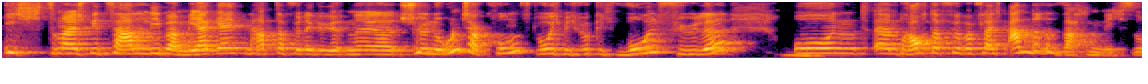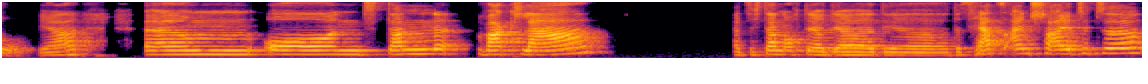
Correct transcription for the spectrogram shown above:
ich zum Beispiel zahle lieber mehr Geld und habe dafür eine, eine, schöne Unterkunft, wo ich mich wirklich wohlfühle mhm. und ähm, brauche dafür aber vielleicht andere Sachen nicht so. Ja, ähm, und dann war klar, als ich dann noch der, der, der, das Herz einschaltete,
